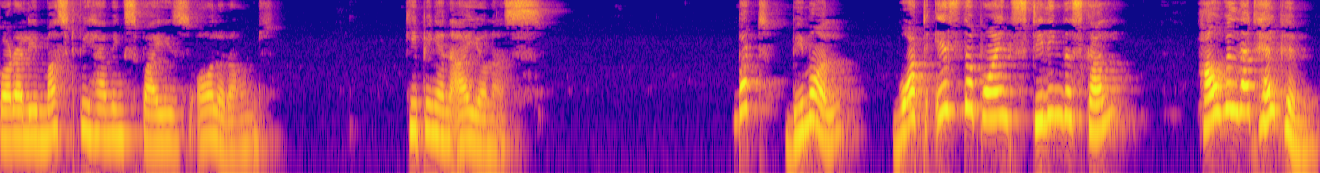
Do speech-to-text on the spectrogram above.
Corali must be having spies all around, keeping an eye on us. But, Bimal, what is the point stealing the skull? How will that help him?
